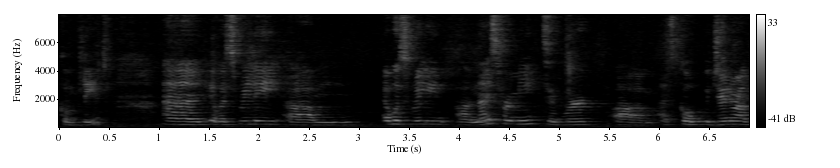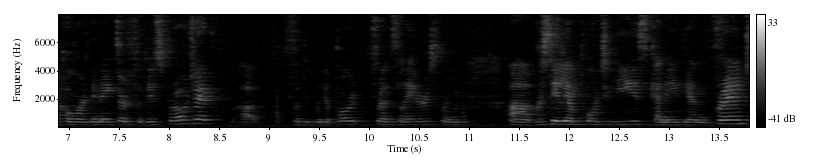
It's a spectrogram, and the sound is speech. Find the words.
complete. And it was really um, it was really uh, nice for me to work um, as co general coordinator for this project uh, for the, with the translators from uh, Brazilian Portuguese, Canadian French,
